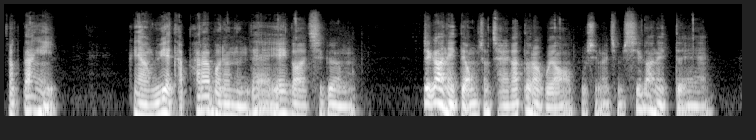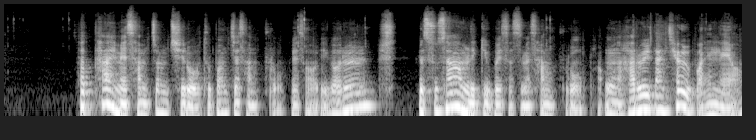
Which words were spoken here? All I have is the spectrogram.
적당히 그냥 위에 다 팔아버렸는데 얘가 지금 시간에 때 엄청 잘 갔더라고요. 보시면 지금 시간에 때 첫 타임에 3.75, 두 번째 3%. 그래서 이거를 그 수상함 느끼고 있었으면 3%. 오늘 하루 일당 채울 뻔했네요.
